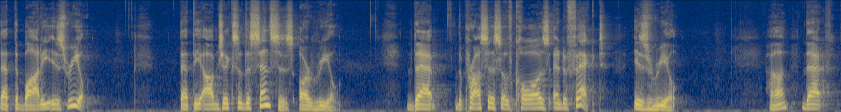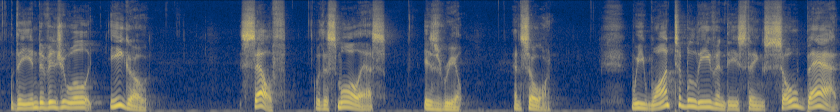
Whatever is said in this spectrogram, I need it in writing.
that the body is real that the objects of the senses are real, that the process of cause and effect is real, huh? that the individual ego, self with a small s, is real, and so on. We want to believe in these things so bad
